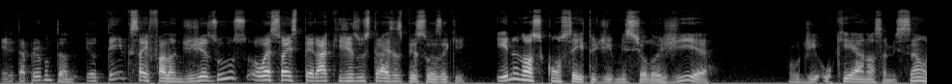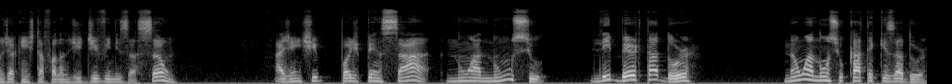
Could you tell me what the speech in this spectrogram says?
Ele está perguntando: eu tenho que sair falando de Jesus ou é só esperar que Jesus traz as pessoas aqui? E no nosso conceito de missiologia, ou de o que é a nossa missão, já que a gente está falando de divinização, a gente pode pensar num anúncio libertador, não um anúncio catequizador.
